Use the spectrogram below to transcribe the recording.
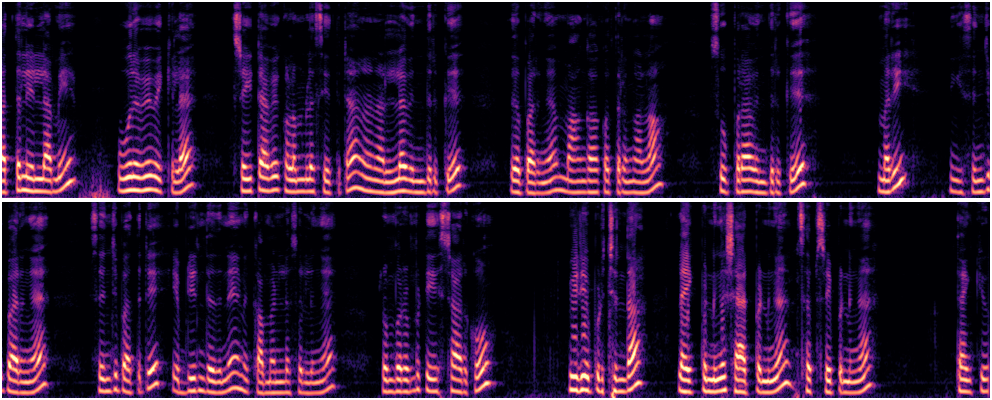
வத்தல் எல்லாமே ஊறவே வைக்கல. ஸ்ட்ரைட்டாகவே குழம்புல சேர்த்துட்டேன். ஆனால் நல்லா வெந்திருக்கு. இதை பாருங்கள் மாங்காய் கொத்தரங்காய்லாம் சூப்பராக வெந்திருக்கு. இது மாதிரி நீங்கள் செஞ்சு பாருங்கள் செஞ்சு பார்த்துட்டு எப்படி இருந்ததுன்னு எனக்கு கமெண்டில் சொல்லுங்கள் ரொம்ப ரொம்ப டேஸ்ட்டாக இருக்கும். வீடியோ பிடிச்சிருந்தா லைக் பண்ணுங்கள் ஷேர் பண்ணுங்கள் சப்ஸ்கிரைப் பண்ணுங்கள் தேங்க்யூ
